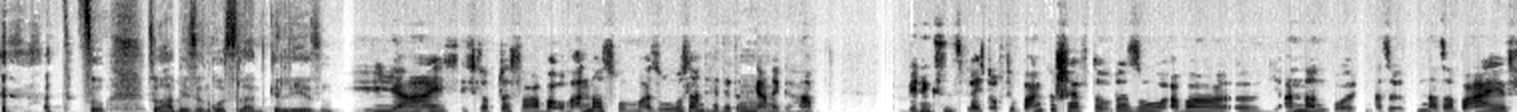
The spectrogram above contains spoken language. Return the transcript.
so so habe ich es in Russland gelesen. Ja, ich, ich glaube, das war aber auch andersrum. Also Russland hätte das ja. gerne gehabt, wenigstens vielleicht auch für Bankgeschäfte oder so, aber äh, die anderen wollten. Also Nazarbayev,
